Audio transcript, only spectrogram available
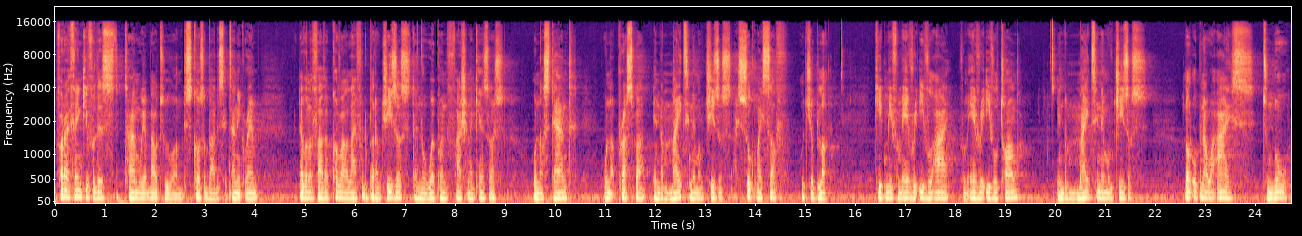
Father, I thank you for this time we're about to um, discuss about the satanic realm. Heavenly Father, cover our life with the blood of Jesus, that no weapon fashioned against us will not stand, will not prosper. In the mighty name of Jesus, I soak myself with your blood. Keep me from every evil eye, from every evil tongue. In the mighty name of Jesus. Lord, open our eyes to know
